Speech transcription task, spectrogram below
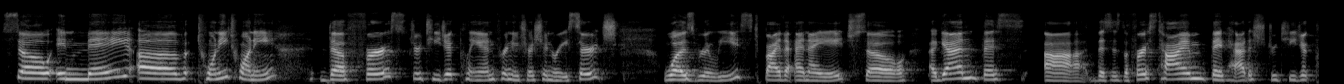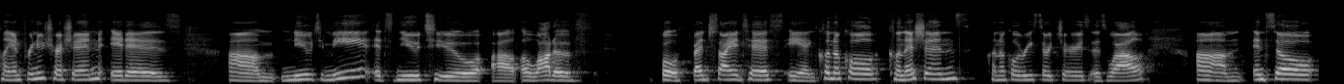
So in May of 2020, the first strategic plan for nutrition research was released by the NIH. So again, this uh, this is the first time they've had a strategic plan for nutrition. It is um, new to me. It's new to uh, a lot of both bench scientists and clinical clinicians, clinical researchers as well. Um, and so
